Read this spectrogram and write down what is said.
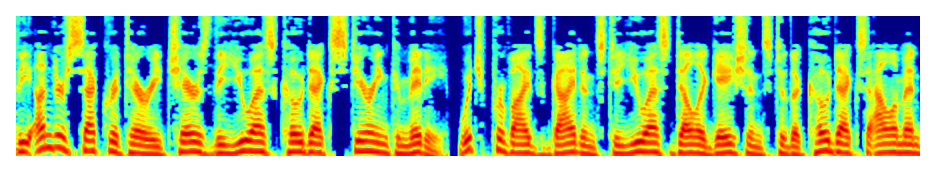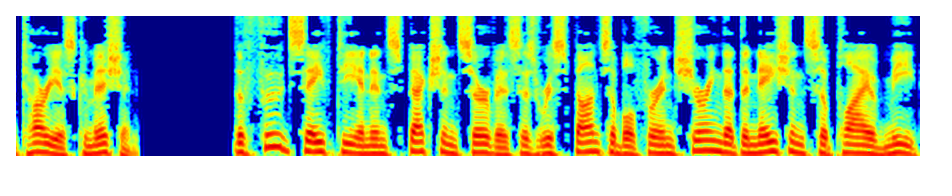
The Under-Secretary chairs the U.S. Codex Steering Committee, which provides guidance to U.S. delegations to the Codex Alimentarius Commission. The Food Safety and Inspection Service is responsible for ensuring that the nation's supply of meat,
